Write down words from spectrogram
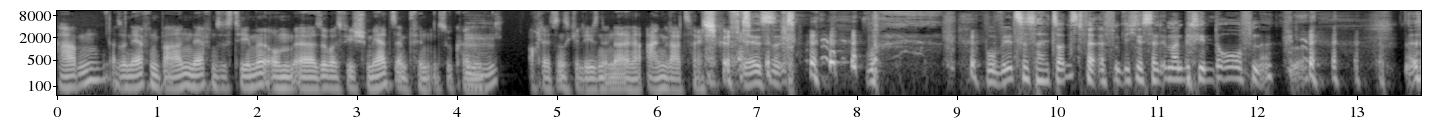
haben, also Nervenbahnen, Nervensysteme, um äh, sowas wie Schmerz empfinden zu können. Mhm. Auch letztens gelesen in einer Anglerzeitschrift. Ja, ist, wo, wo willst du es halt sonst veröffentlichen? Ist halt immer ein bisschen doof, ne? So.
